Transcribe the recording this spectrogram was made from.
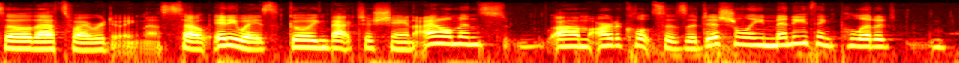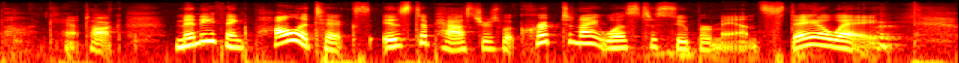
So that's why we're doing this. So, anyways, going back to Shane Idleman's um, article, it says additionally, many think politi- can't talk. Many think politics is to pastors what kryptonite was to Superman. Stay away.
